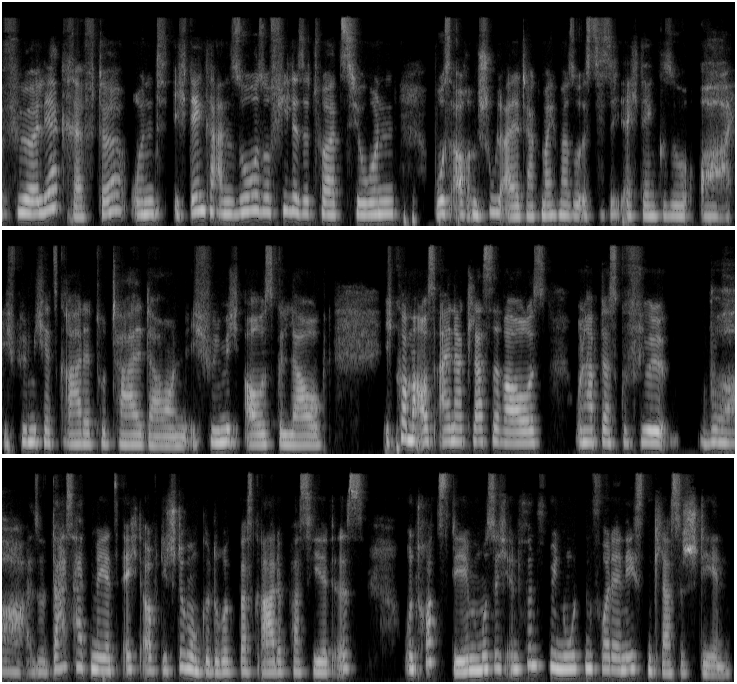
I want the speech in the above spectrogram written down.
für Lehrkräfte und ich denke an so, so viele Situationen, wo es auch im Schulalltag manchmal so ist, dass ich echt denke so, oh, ich fühle mich jetzt gerade total down, ich fühle mich ausgelaugt. Ich komme aus einer Klasse raus und habe das Gefühl, boah, also das hat mir jetzt echt auf die Stimmung gedrückt, was gerade passiert ist. Und trotzdem muss ich in fünf Minuten vor der nächsten Klasse stehen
